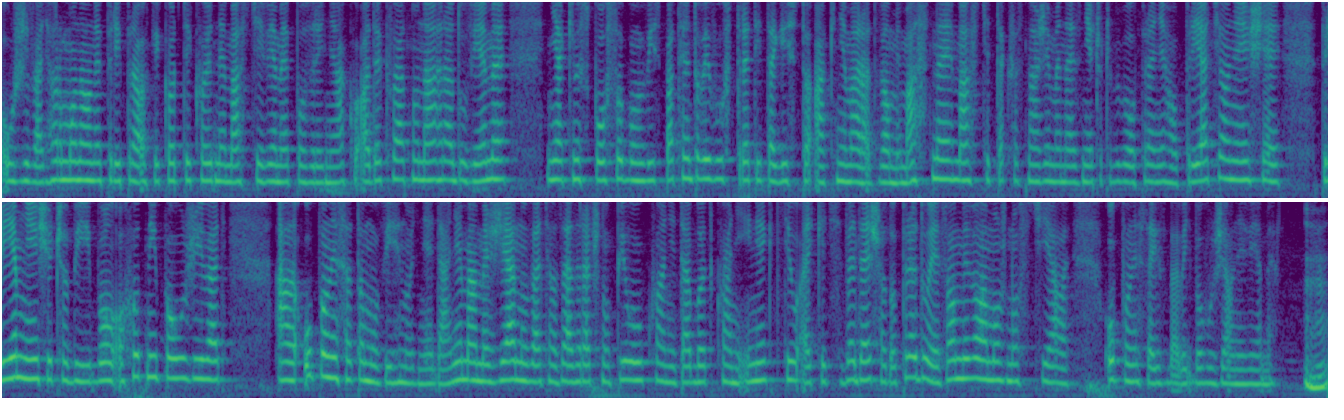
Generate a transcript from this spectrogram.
užívať hormonálne prípravky, kortikoidné mastie, vieme pozrieť nejakú adekvátnu náhradu, vieme nejakým spôsobom vysť pacientovi v ústrety, takisto ak nemá rád veľmi masné mastie, tak sa snažíme nájsť niečo, čo by bolo pre neho priateľnejšie, príjemnejšie, čo by bol ochotný používať ale úplne sa tomu vyhnúť nedá. Nemáme žiadnu zatiaľ zázračnú pilulku, ani tabletku, ani injekciu, aj keď veda išla dopredu, je veľmi veľa možností, ale úplne sa ich zbaviť bohužiaľ nevieme. Uh-huh.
